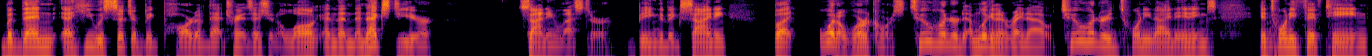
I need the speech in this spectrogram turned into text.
But then uh, he was such a big part of that transition along and then the next year signing Lester being the big signing. But what a workhorse. 200 I'm looking at it right now. 229 innings in 2015.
